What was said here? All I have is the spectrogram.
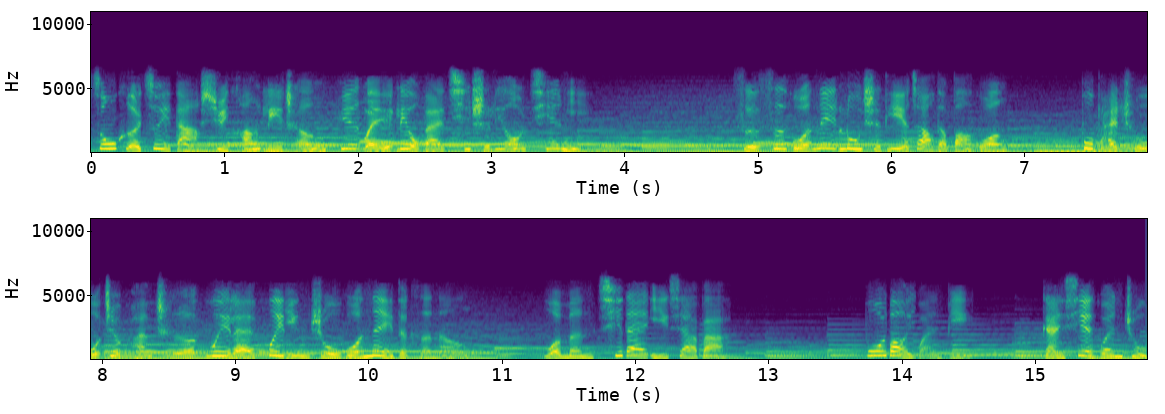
综合最大续航里程约为六百七十六千米。此次国内路试谍照的曝光，不排除这款车未来会引入国内的可能，我们期待一下吧。播报完毕，感谢关注。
